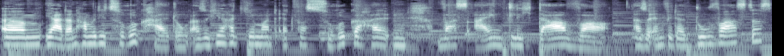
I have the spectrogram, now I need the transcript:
Ähm, ja, dann haben wir die Zurückhaltung. Also hier hat jemand etwas zurückgehalten, was eigentlich da war. Also entweder du warst es,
